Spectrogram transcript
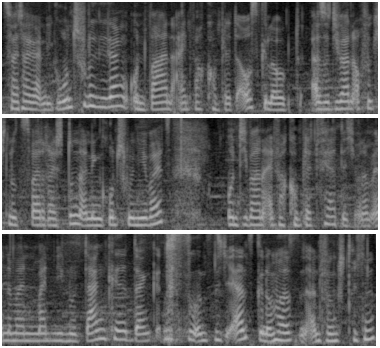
zwei Tage an die Grundschule gegangen und waren einfach komplett ausgelaugt. Also die waren auch wirklich nur zwei, drei Stunden an den Grundschulen jeweils und die waren einfach komplett fertig. Und am Ende meinten die nur Danke, danke, dass du uns nicht ernst genommen hast, in Anführungsstrichen,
